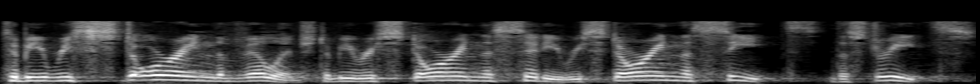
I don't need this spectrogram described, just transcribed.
to be restoring the village, to be restoring the city, restoring the seats, the streets.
